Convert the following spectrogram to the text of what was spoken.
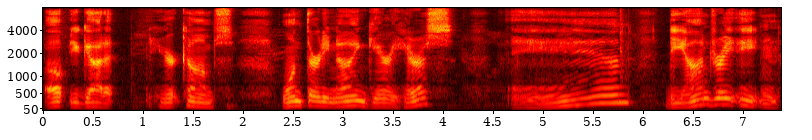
Oh, you got it. Here it comes. 139 Gary Harris and Deandre Ayton.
